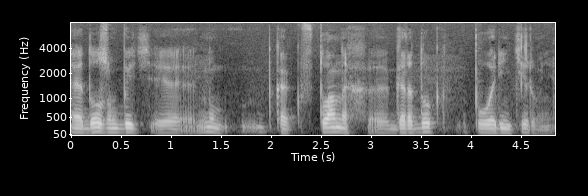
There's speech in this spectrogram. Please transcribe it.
должен быть, э, ну, как в планах э, городок по ориентированию.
